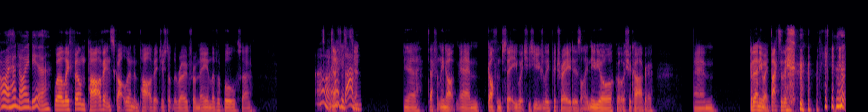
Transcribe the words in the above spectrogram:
Oh, I had no idea. Well, they filmed part of it in Scotland and part of it just up the road from me in Liverpool. So Oh, Definitely. interesting. yeah, definitely not um, Gotham City, which is usually portrayed as like New York or Chicago. Um, but anyway, back to this.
